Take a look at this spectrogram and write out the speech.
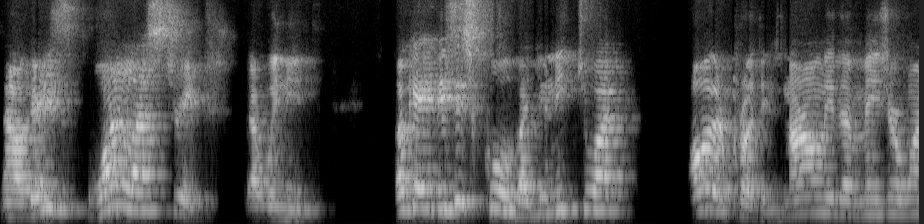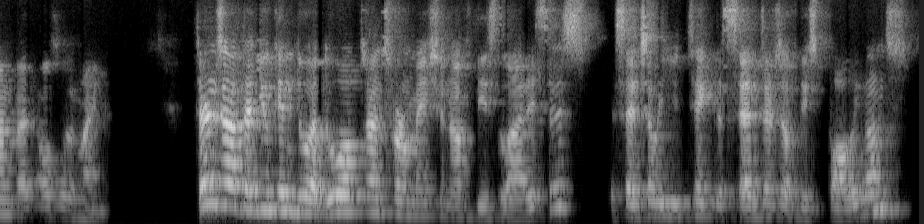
Now there is one last trick that we need. Okay, this is cool, but you need to add other proteins, not only the major one, but also the minor. Turns out that you can do a dual transformation of these lattices. Essentially, you take the centers of these polygons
